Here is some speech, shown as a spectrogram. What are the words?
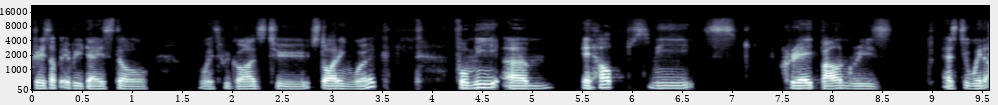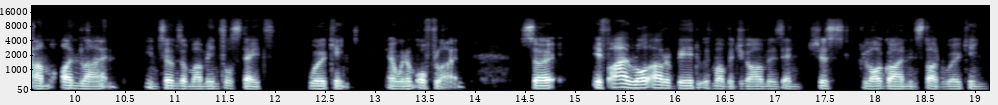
dress up every day still with regards to starting work. For me, um, it helps me create boundaries as to when I'm online in terms of my mental state working and when I'm offline. So if I roll out of bed with my pajamas and just log on and start working,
